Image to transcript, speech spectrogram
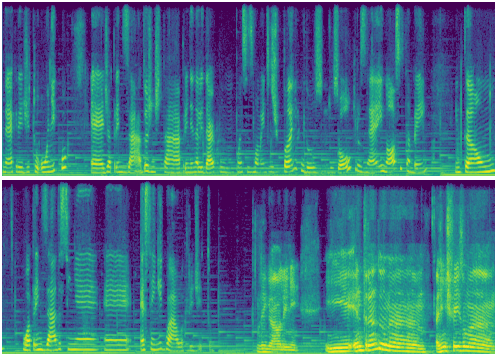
né, acredito, único é, de aprendizado. A gente está aprendendo a lidar com, com esses momentos de pânico dos, dos outros, né, e nosso também. Então, o aprendizado, assim, é, é, é sem igual, acredito. Legal, Aline. E entrando na. A gente fez uma.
